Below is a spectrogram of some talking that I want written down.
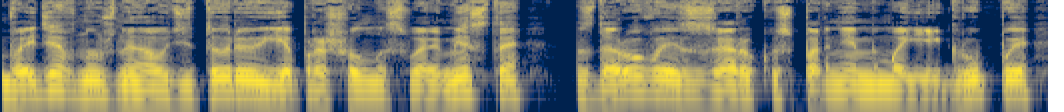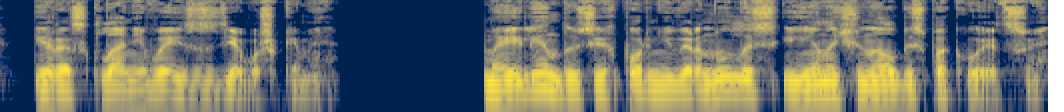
Войдя в нужную аудиторию, я прошел на свое место, здороваясь за руку с парнями моей группы и раскланиваясь с девушками. Мейлин до сих пор не вернулась, и я начинал беспокоиться.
